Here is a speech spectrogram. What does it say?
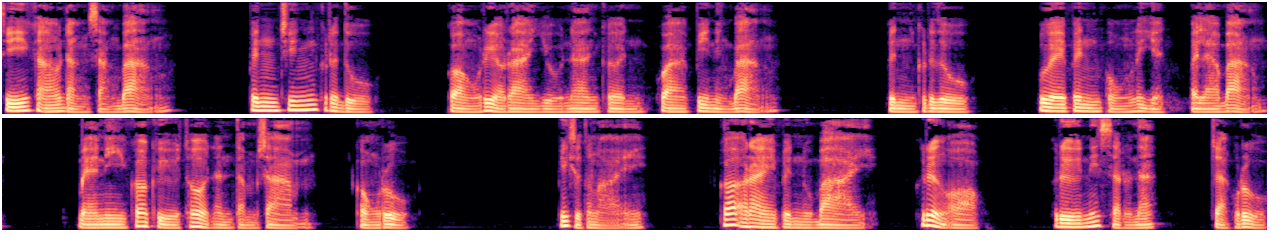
สีขาวดั่งสังบ้าง เป็นชิ้นกระดูกกองเรียรายอยู่นานเกินกว่าปีหนึ่งบ้าง เป็นกระดูก เปื่อยเป็นผงละเอียดไปแล้วบ้าง แม้นี้ก็คือโทษอันต่ำสามของรูป ภิกษุทั้งหลาย ก็อะไรเป็นอุบายเรื่องออก หรือนิสรณะจากรูป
